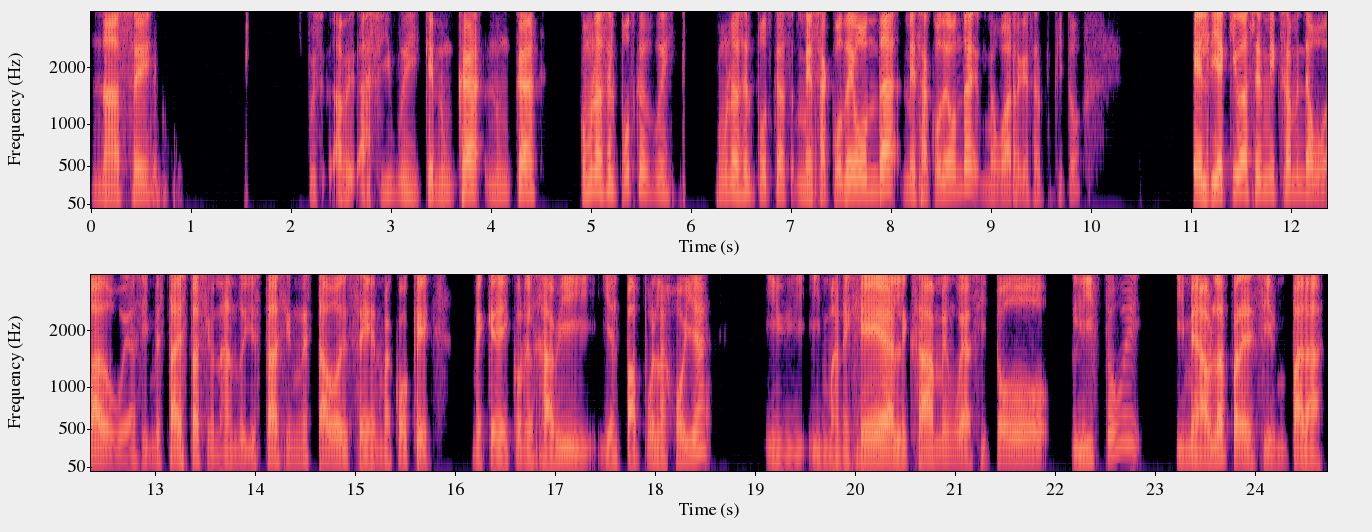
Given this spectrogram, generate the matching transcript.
nace, pues, a ver, así, güey, que nunca, nunca, ¿cómo nace el podcast, güey? ¿Cómo nace el podcast? Me sacó de onda, me sacó de onda, me voy a regresar un poquito el día que iba a hacer mi examen de abogado, güey, así me estaba estacionando, yo estaba haciendo un estado de zen, me acuerdo que me quedé con el Javi y el Papo en la joya y, y manejé al examen, güey, así todo listo, güey, y me hablas para decir, para,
